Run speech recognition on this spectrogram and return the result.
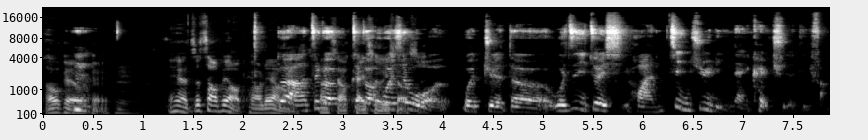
OK OK，嗯。哎呀，这照片好漂亮啊！对啊，这个这个会是我我觉得我自己最喜欢近距离内可以去的地方。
